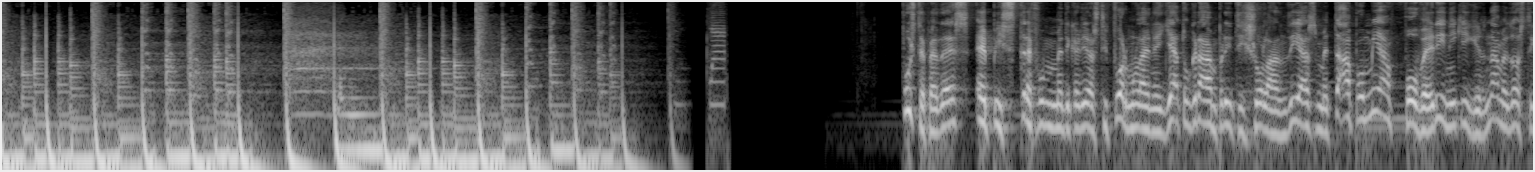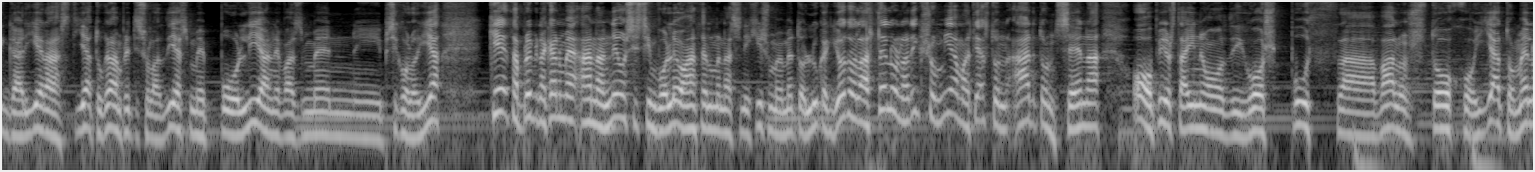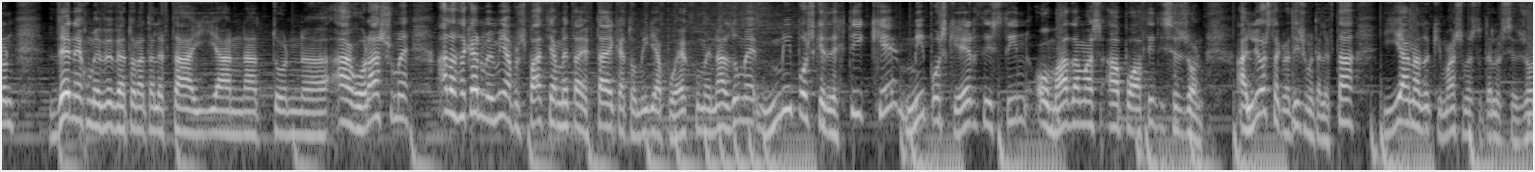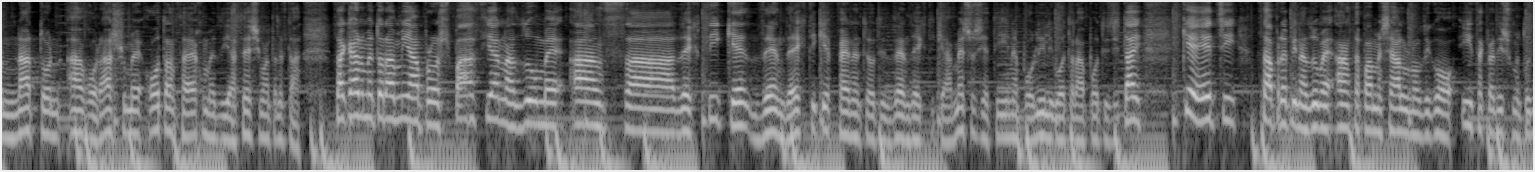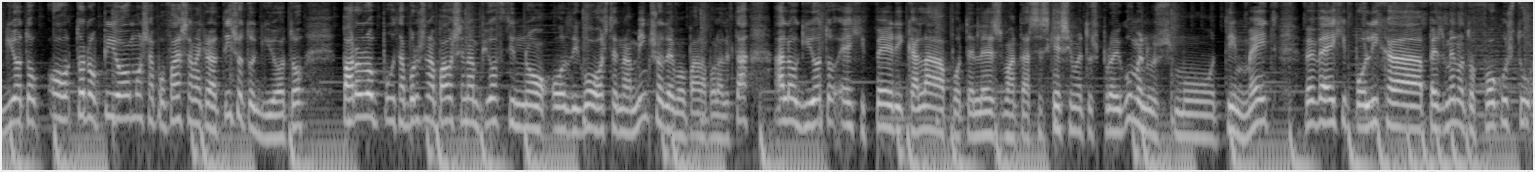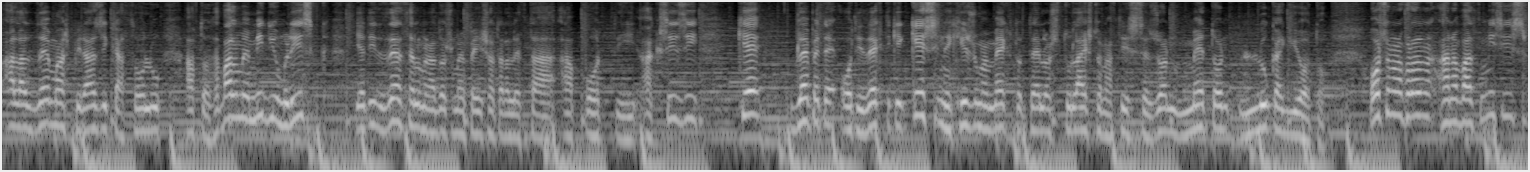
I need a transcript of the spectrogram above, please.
Πού είστε παιδε, επιστρέφουμε με την καριέρα στη Φόρμουλα 1 για το Grand Prix της Ολλανδίας. Μετά από μια φοβερή νίκη, γυρνάμε εδώ στην καριέρα για το Grand Prix της Ολλανδίας με πολύ ανεβασμένη ψυχολογία. Και θα πρέπει να κάνουμε ανανέωση συμβολέου αν θέλουμε να συνεχίσουμε με τον Λούκα Γκιώτο. Αλλά θέλω να ρίξω μια ματιά στον Άρτον Σένα, ο οποίος θα είναι ο οδηγός που θα βάλω στόχο για το μέλλον. Δεν έχουμε βέβαια τώρα τα λεφτά για να τον ε, αγοράσουμε, αλλά θα κάνουμε μια προσπάθεια με τα 7 εκατομμύρια που έχουμε να δούμε μήπως και δεχτεί και μήπως και έρθει στην ομάδα μας από αυτή τη σεζόν. Αλλιώς θα κρατήσουμε τα λεφτά για να δοκιμάσουμε στο τέλος της σεζόν να τον αγοράσουμε όταν θα έχουμε διαθέσιμα τα λεφτά. Θα κάνουμε τώρα μια προσπάθεια να δούμε αν θα δεχτεί και δεν δέχτηκε. Φαίνεται ότι δεν δέχτηκε αμέσως γιατί είναι πολύ λιγότερα από ό,τι ζητάει. Και έτσι θα πρέπει να δούμε αν θα πάμε σε άλλον οδηγό ή θα κρατήσουμε τον Κιώτο. Τον οποίο όμως αποφάσισα να κρατήσω τον Κιώτο παρόλο που θα μπορούσα να πάω σε έναν πιο φθηνό οδηγό ώστε να μην ξοδεύω πάρα πολλά λεφτά αλλά ο Γκιώτο έχει φέρει καλά αποτελέσματα σε σχέση με τους προηγούμενους μου teammate βέβαια έχει πολύ χαπεσμένο το focus του αλλά δεν μας πειράζει καθόλου αυτό. Θα βάλουμε medium risk γιατί δεν θέλουμε να δώσουμε περισσότερα λεφτά από ό,τι αξίζει. Και βλέπετε ότι δέχτηκε και συνεχίζουμε μέχρι το τέλος τουλάχιστον αυτής της σεζόν με τον Λούκα Γκιώτο. Όσον αφορά αναβαθμίσεις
